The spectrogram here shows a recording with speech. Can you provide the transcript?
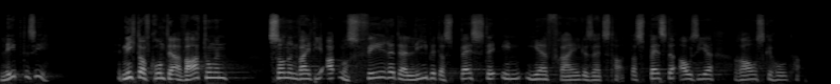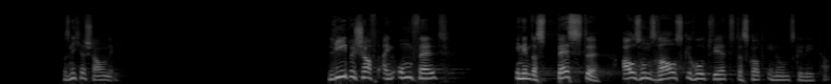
lebte sie. Nicht aufgrund der Erwartungen, sondern weil die Atmosphäre der Liebe das Beste in ihr freigesetzt hat, das Beste aus ihr rausgeholt hat. Das ist nicht erstaunlich. Liebe schafft ein Umfeld, in dem das Beste aus uns rausgeholt wird, das Gott in uns gelegt hat.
